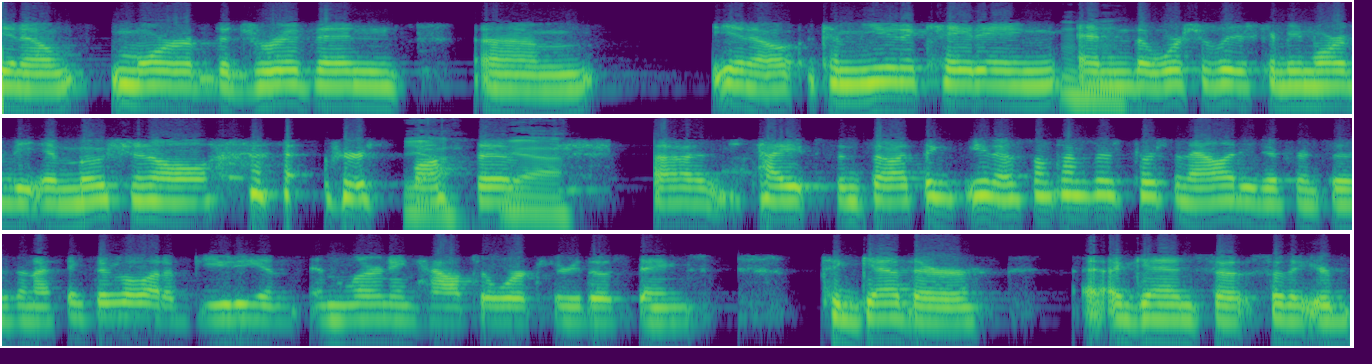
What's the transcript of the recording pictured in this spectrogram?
you know, more of the driven. Um, you know, communicating, mm-hmm. and the worship leaders can be more of the emotional, responsive yeah, yeah. Uh, types. And so I think, you know, sometimes there's personality differences, and I think there's a lot of beauty in, in learning how to work through those things together. Again, so so that you're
